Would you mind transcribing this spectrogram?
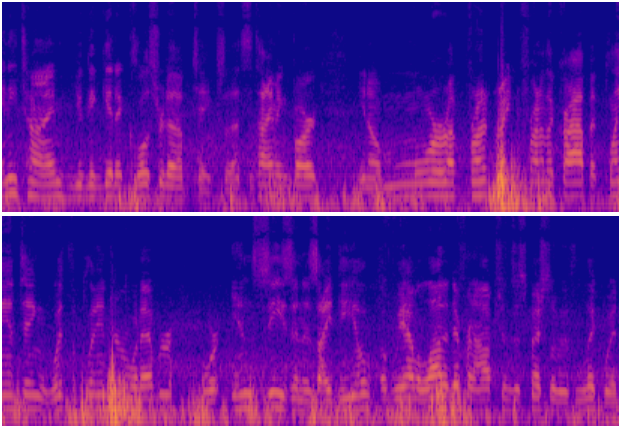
anytime you can get it closer to uptake. So that's the timing part. You know, more up front, right in front of the crop at planting with the planter or whatever, or in season is ideal. We have a lot of different options, especially with liquid.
